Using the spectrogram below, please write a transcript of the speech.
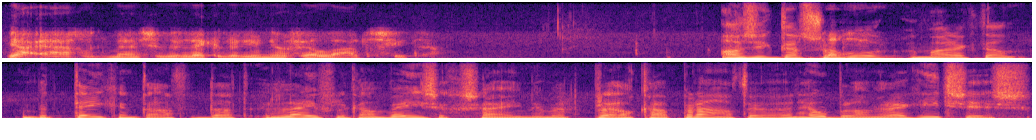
ja, eigenlijk mensen weer lekker in hun vel laten zitten. Als ik dat zo hoor, Mark, dan betekent dat dat lijfelijk aanwezig zijn en met elkaar praten een heel belangrijk iets is.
